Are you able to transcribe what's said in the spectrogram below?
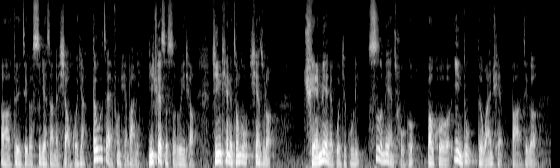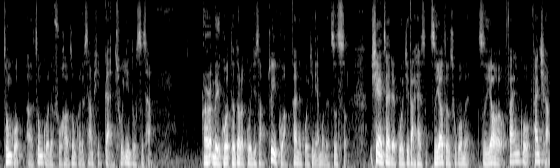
啊，对这个世界上的小国家都在奉权霸凌，的确是死路一条。今天的中共陷入了全面的国际孤立，四面楚歌，包括印度都完全把这个中国啊中国的符号、中国的商品赶出印度市场，而美国得到了国际上最广泛的国际联盟的支持。现在的国际大态势，只要走出国门，只要翻过翻墙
